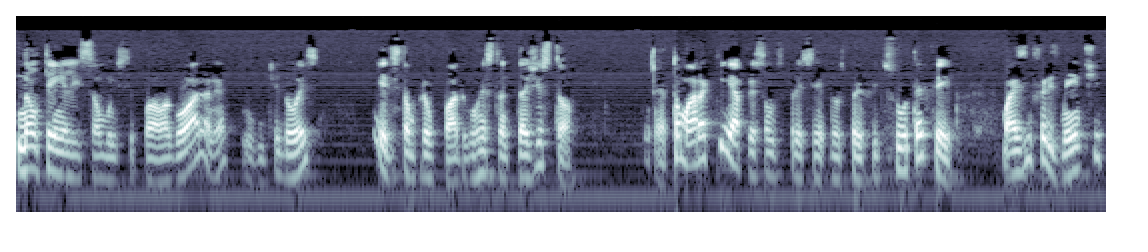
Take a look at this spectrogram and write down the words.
Não tem eleição municipal agora, né, em 22, e eles estão preocupados com o restante da gestão. É, tomara que a pressão dos, prefe dos prefeitos surta mas infelizmente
